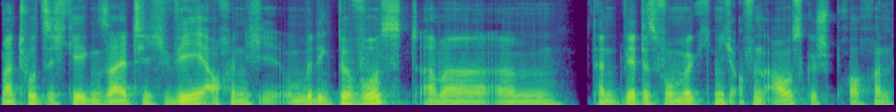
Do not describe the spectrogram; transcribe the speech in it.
man tut sich gegenseitig weh, auch nicht unbedingt bewusst, aber ähm, dann wird es womöglich nicht offen ausgesprochen.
